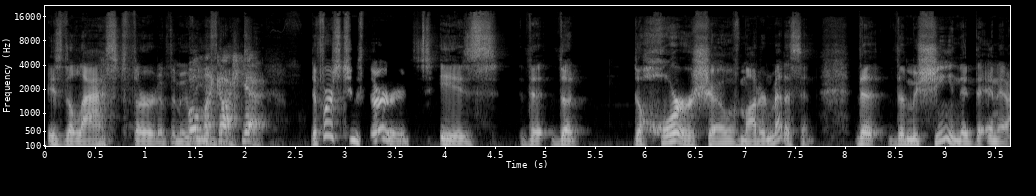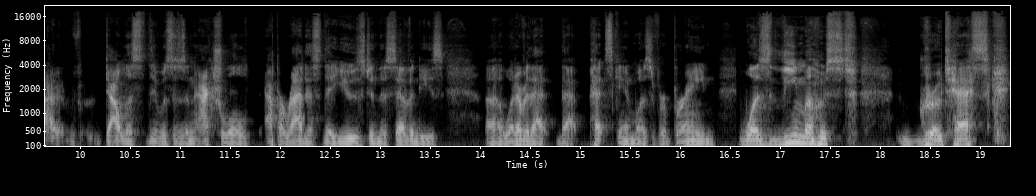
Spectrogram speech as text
is the last third of the movie. Oh my gosh, yeah. The first two thirds is the the the horror show of modern medicine. The the machine that and I, doubtless it was as an actual apparatus they used in the 70s, uh, whatever that that PET scan was of her brain was the most grotesque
